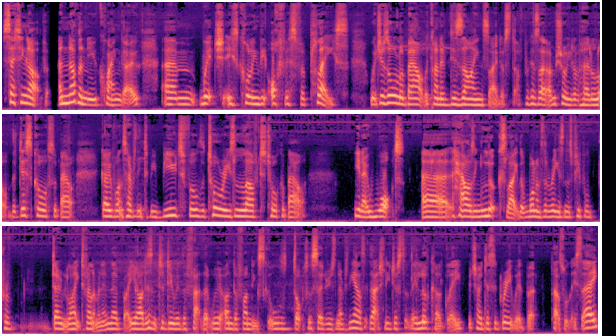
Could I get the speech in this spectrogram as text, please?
setting up another new quango, um, which he's calling the Office for Place, which is all about the kind of design side of stuff. Because I'm sure you'll have heard a lot of the discourse about Gove wants everything to be beautiful. The Tories love to talk about, you know, what uh, housing looks like. That one of the reasons people don't like development in their yard isn't to do with the fact that we're underfunding schools, doctors, surgeries, and everything else. It's actually just that they look ugly, which I disagree with, but that's what they say.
